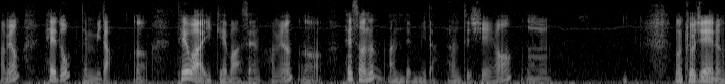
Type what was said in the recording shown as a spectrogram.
하면 해도 됩니다. 어, 테와 이케마센 하면 어, 해서는 안 됩니다. 라는 뜻이에요. 음. 어, 교재에는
